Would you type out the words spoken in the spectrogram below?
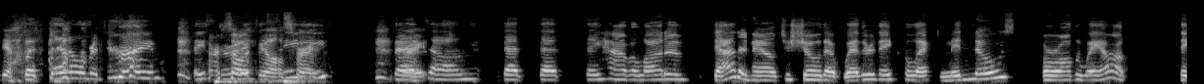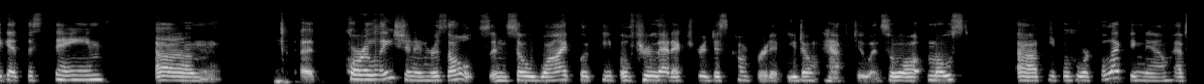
Yeah. But then over time, they started so it feels, to see right. that right. um, that that they have a lot of data now to show that whether they collect mid nose or all the way up, they get the same um, uh, correlation in results. And so, why put people through that extra discomfort if you don't have to? And so, uh, most uh, people who are collecting now have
